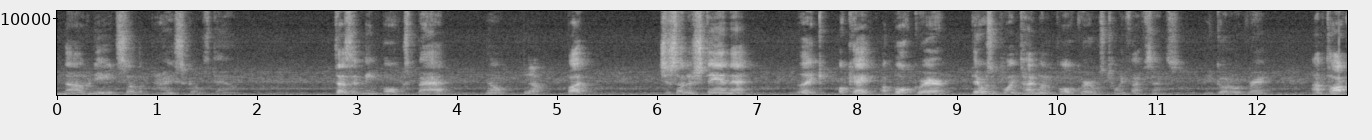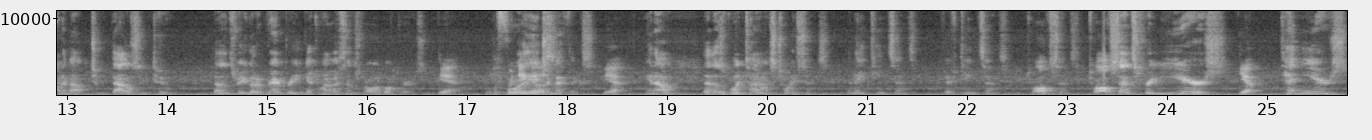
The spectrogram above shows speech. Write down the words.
no need, so the price goes down. Doesn't mean bulk's bad, no, No. but just understand that, like, okay, a bulk rare. There was a point in time when a bulk rare was twenty five cents. You go to a Grand. I'm talking about two thousand two. 2003, you go to Grand Prix, you can get 25 cents for all the bulk rares. Yeah. Before the age of mythics. Yeah. You know? Then there's a point in time when it's 20 cents, then 18 cents, 15 cents, 12 cents. 12 cents for years. Yep. 10 years.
